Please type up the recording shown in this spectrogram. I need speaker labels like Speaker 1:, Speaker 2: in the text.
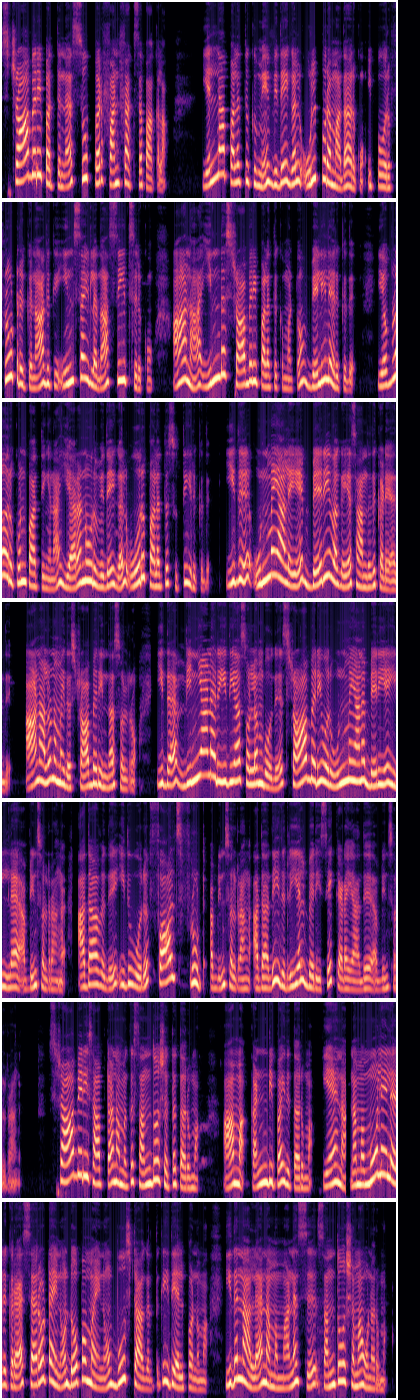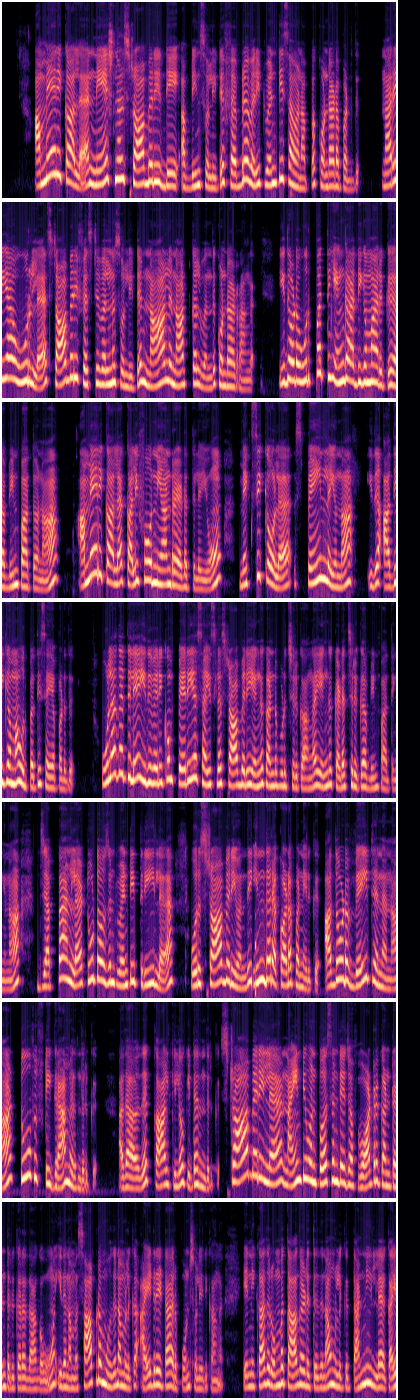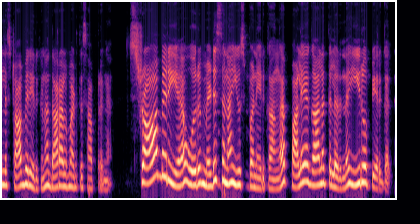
Speaker 1: Strawberry பற்றின super fun ஃபேக்ஸை பார்க்கலாம். எல்லா பழத்துக்குமே விதைகள் உள்புறமாக தான் இருக்கும். இப்போ ஒரு ஃப்ரூட் இருக்குன்னா, அதுக்கு இன்சைடில் தான் சீட்ஸ் இருக்கும். ஆனால் இந்த ஸ்ட்ராபெரி பழத்துக்கு மட்டும் வெளியில் இருக்குது. எவ்வளோ இருக்குன்னு பார்த்தீங்கன்னா, 200 விதைகள் ஒரு பழத்தை சுற்றி இருக்குது. இது உண்மையாலேயே பெரி வகையை சார்ந்தது கிடையாது. ஆனாலும் நம்ம இதை ஸ்ட்ராபெர்ரின்னு தான் சொல்கிறோம் இதை விஞ்ஞான ரீதியாக சொல்லும்போது ஸ்ட்ராபெரி ஒரு உண்மையான பெரியே இல்லை அப்படின்னு சொல்கிறாங்க அதாவது இது ஒரு ஃபால்ஸ் ஃப்ரூட் அப்படின்னு சொல்கிறாங்க அதாவது இது ரியல் பெரிஸே கிடையாது அப்படின்னு சொல்கிறாங்க ஸ்ட்ராபெர்ரி சாப்பிட்டா நமக்கு சந்தோஷத்தை தருமாம். ஆமாம் கண்டிப்பாக இது தருமா? ஏன்னா, நம்ம மூளையில் இருக்கிற செரோடைனும், டோபமைனும் பூஸ்ட் ஆகுறதுக்கு இது ஹெல்ப் பண்ணுமா இதனால் நம்ம மனசு சந்தோஷமாக உணருமா அமெரிக்காவில் நேஷ்னல் ஸ்ட்ராபெர்ரி டே அப்படின்னு சொல்லிட்டு பிப்ரவரி 27 அப்ப கொண்டாடப்படுது. நிறையா ஊரில் ஸ்ட்ராபெர்ரி ஃபெஸ்டிவல்னு சொல்லிட்டு நாலு நாட்கள் வந்து கொண்டாடுறாங்க. இதோட உற்பத்தி எங்கே அதிகமாக இருக்குது அப்படின்னு பார்த்தோன்னா அமெரிக்காவில் கலிஃபோர்னியான்ற இடத்துலையும் மெக்சிகோவில் ஸ்பெயின்லையும் தான் இது அதிகமாக உற்பத்தி செய்யப்படுது. உலகத்திலே இது வரைக்கும் பெரிய சைஸில் ஸ்ட்ராபெர்ரி எங்கே கண்டுபிடிச்சிருக்காங்க, எங்கே கிடச்சிருக்கு அப்படின்னு பார்த்தீங்கன்னா, ஜப்பானில் டூ தௌசண்ட் டுவெண்ட்டி த்ரீயில் ஒரு ஸ்ட்ராபெரி வந்து இந்த ரெக்கார்டை பண்ணியிருக்கு. அதோட வெயிட் என்னென்னா டூ ஃபிஃப்டி கிராம் இருந்திருக்கு. அதாவது 1/4 கிலோ கிட்ட இருந்திருக்கு. ஸ்ட்ராபெரியில ninety one percentage of water content இருக்கிறதாகவும், இதை நம்ம சாப்பிடும்போது நம்மளுக்கு ஹைட்ரேட்டாக இருப்போம்னு சொல்லியிருக்காங்க. என்னைக்காவது ரொம்ப தாகம் எடுத்ததுன்னா, உங்களுக்கு தண்ணி இல்லை கையில் ஸ்ட்ராபெர்ரி இருக்குன்னா தாராளமாக எடுத்து சாப்பிட்ருங்க ஸ்ட்ராபெரியை ஒரு மெடிசனாக யூஸ் பண்ணியிருக்காங்க. பழைய காலத்தில் இருந்த ஈரோப்பியர்கள்.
